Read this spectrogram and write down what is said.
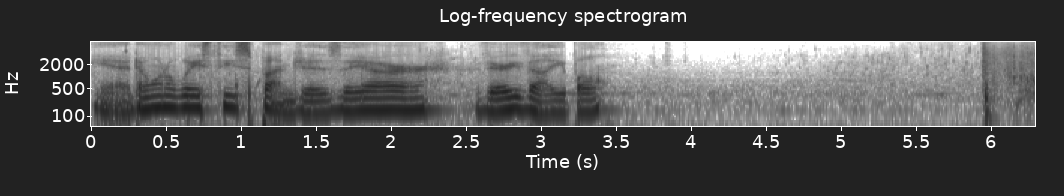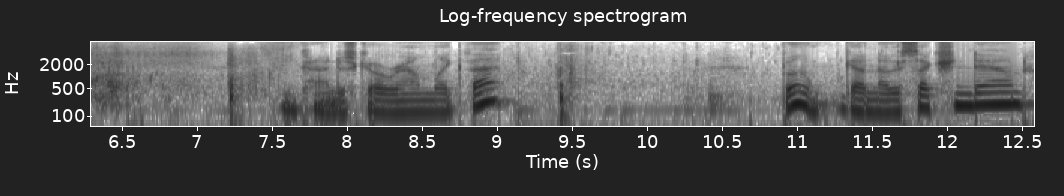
Yeah, I don't want to waste these sponges. They are very valuable. You kind of just go around like that. Boom, got another section down.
